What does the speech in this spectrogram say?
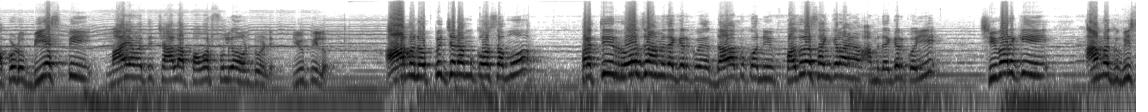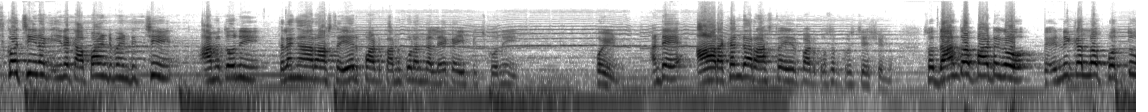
అప్పుడు బిఎస్పి మాయావతి చాలా పవర్ఫుల్గా ఉంటుండే యూపీలో. ఆమెను ఒప్పించడం కోసము ప్రతిరోజు ఆమె దగ్గరికి పోయి దాదాపు కొన్ని పదుల సంఖ్యలో ఆయన ఆమె దగ్గరకు పోయి చివరికి ఆమెకు విసుకొచ్చి ఈయన ఈయనకు అపాయింట్మెంట్ ఇచ్చి ఆమెతోని తెలంగాణ రాష్ట్ర ఏర్పాటుకు అనుకూలంగా లేఖ ఇప్పించుకొని పోయిండు. అంటే ఆ రకంగా రాష్ట్ర ఏర్పాటు కోసం కృషి చేసిండు. సో దాంతో పాటుగా ఎన్నికల్లో పొత్తు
